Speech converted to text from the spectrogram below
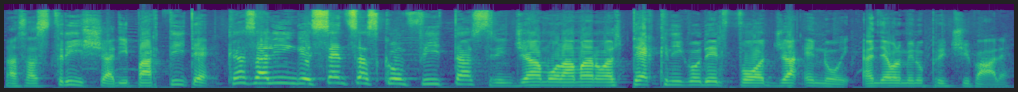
la sua striscia di partite casalinghe senza sconfitta. Stringiamo la mano al tecnico del Foggia e noi andiamo al menu principale.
